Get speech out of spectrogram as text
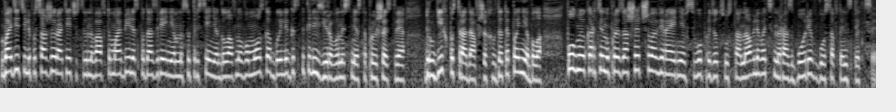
Водители и пассажиры отечественного автомобиля с подозрением на сотрясение головного мозга были госпитализированы с места происшествия. Других пострадавших в ДТП не было. Полную картину произошедшего, вероятнее всего, придется устанавливать на разборе в госавтоинспекции.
